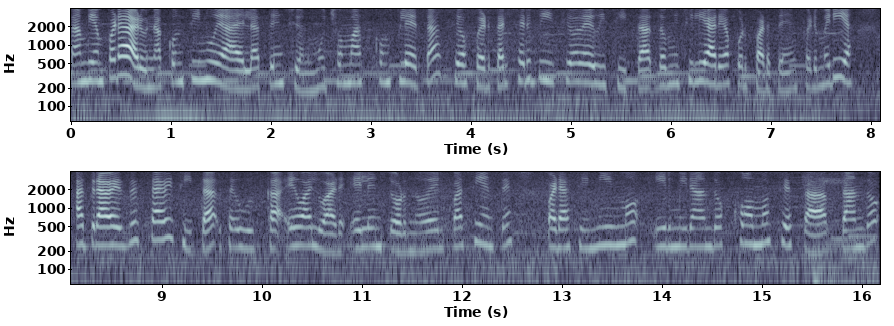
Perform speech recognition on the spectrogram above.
También para dar una continuidad de la atención mucho más completa, se oferta el servicio de visita domiciliaria por parte de enfermería. A través de esta visita se busca evaluar el entorno del paciente para asimismo ir mirando cómo se está adaptando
